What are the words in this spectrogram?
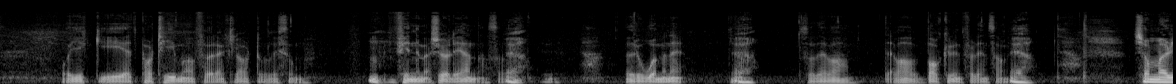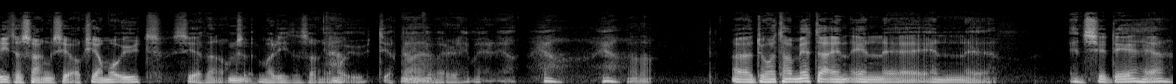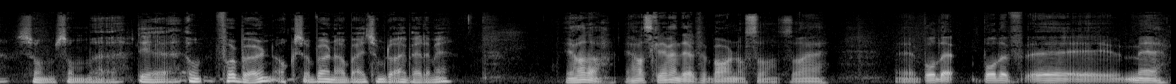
og gikk i et par timer før jeg klarte å liksom mm. finne meg selv igjen. Altså, ja. Roe meg ned. Ja. ja. Så det var, det var bakgrunnen for den sangen. Ja. Som Marita sang, sier også, jeg må ut, sier den også. Mm. Marita sang, jeg må ut, jeg kan ikke være her mer, ja. Ja, ja. Ja da. Uh, du har tatt med deg en, en, en, en CD här som, som uh, det er för barn också, barnarbete som du arbetar med. Ja da, jeg har skrevet en del for barn også, så jeg, eh, både, både eh, med,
